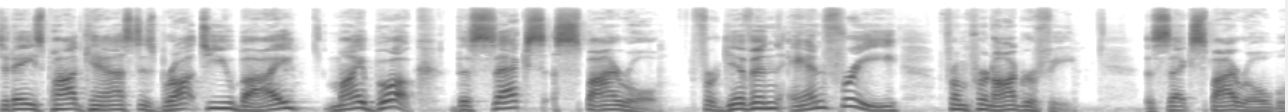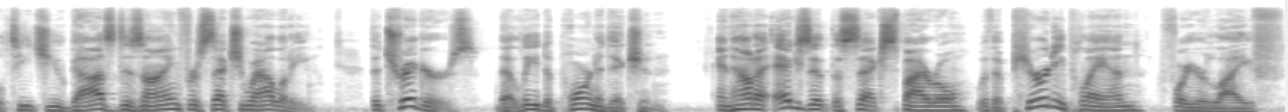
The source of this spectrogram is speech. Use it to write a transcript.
Today's podcast is brought to you by my book, The Sex Spiral Forgiven and Free from Pornography. The Sex Spiral will teach you God's design for sexuality, the triggers that lead to porn addiction, and how to exit the sex spiral with a purity plan for your life.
